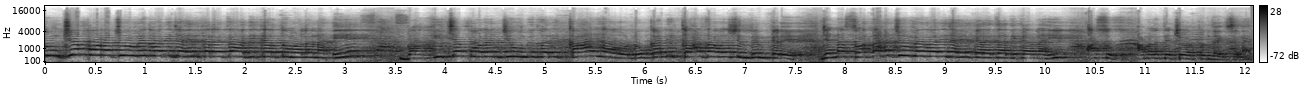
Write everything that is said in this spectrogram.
तुमच्या पोराची उमेदवारी जाहीर करायचा अधिकार तुम्हाला नाही. बाकीच्या पोरांची उमेदवारी काय जावं लोकांनी का जावं शिंदेकडे? ज्यांना स्वतःची उमेदवारी जाहीर करायचा अधिकार नाही असो. आम्हाला त्याच्यावर पण जायचं नाही.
